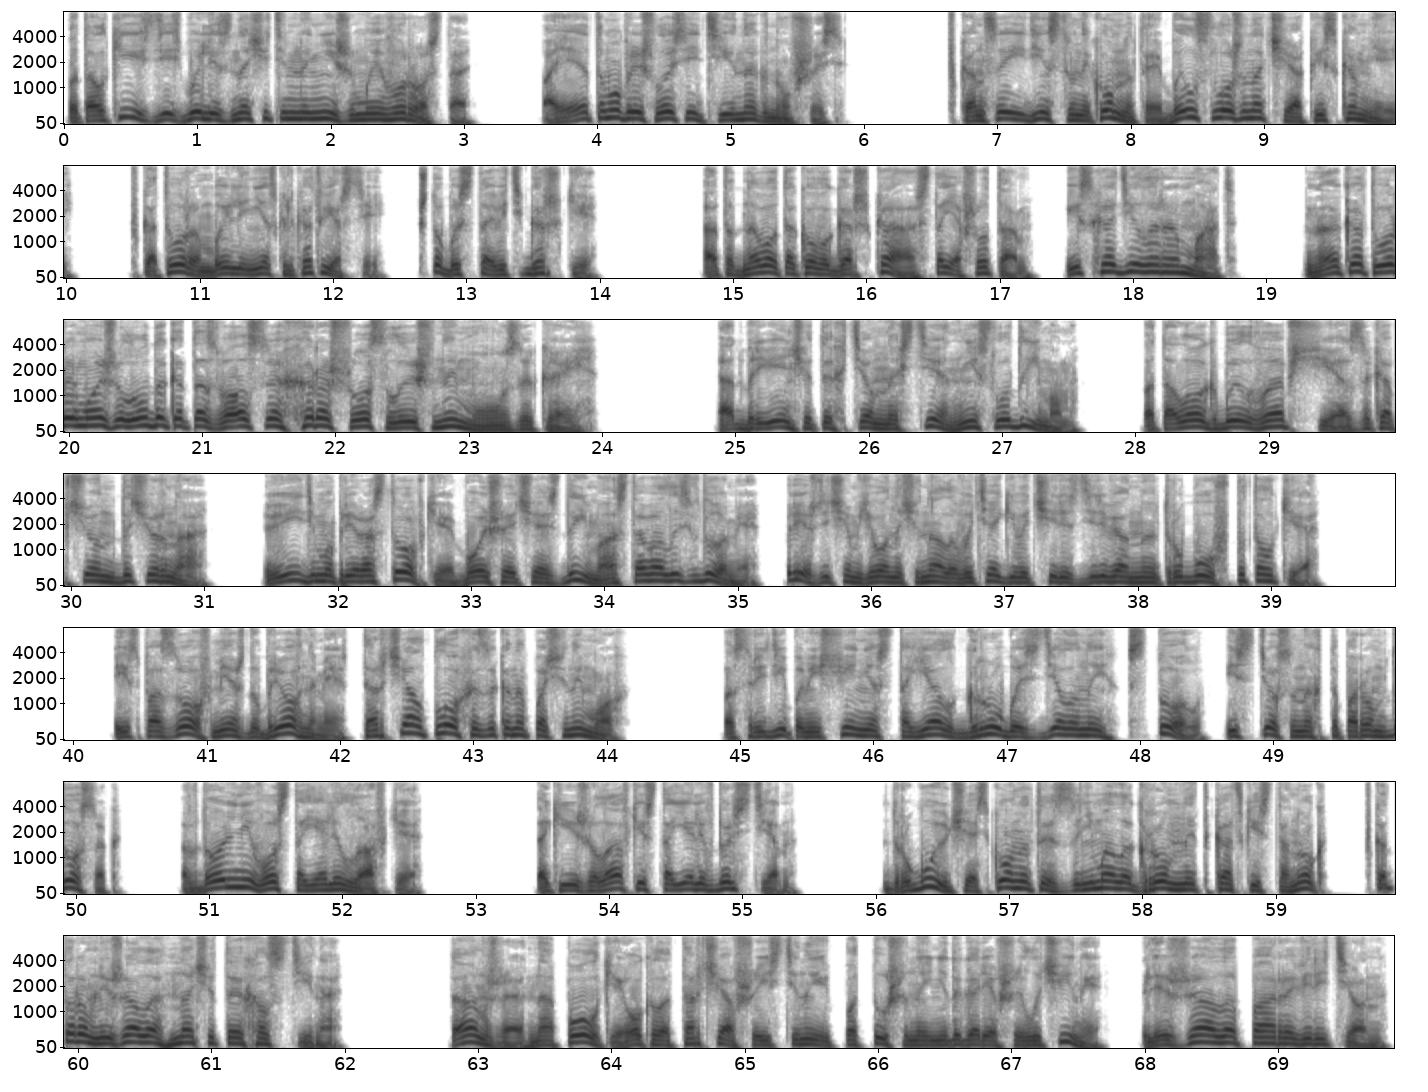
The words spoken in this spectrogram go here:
Потолки здесь были значительно ниже моего роста, поэтому пришлось идти нагнувшись. В конце единственной комнаты был сложен очаг из камней, в котором были несколько отверстий, чтобы ставить горшки. От одного такого горшка, стоявшего там, исходил аромат, на который мой желудок отозвался хорошо слышной музыкой. От бревенчатых темных стен несло дымом, Потолок был вообще закопчен до черна. Видимо, при растопке большая часть дыма оставалась в доме, прежде чем его начинало вытягивать через деревянную трубу в потолке. Из пазов между бревнами торчал плохо законопаченный мох. Посреди помещения стоял грубо сделанный стол из тесанных топором досок. Вдоль него стояли лавки. Такие же лавки стояли вдоль стен. Другую часть комнаты занимал огромный ткацкий станок, в котором лежала начатая холстина. Там же, на полке, около торчавшей из стены потушенной недогоревшей лучины, лежала пара веретен.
